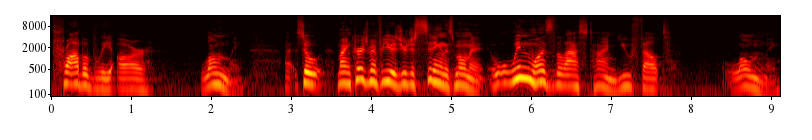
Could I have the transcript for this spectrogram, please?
probably are lonely. Uh, so, my encouragement for you is you're just sitting in this moment. When was the last time you felt lonely?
